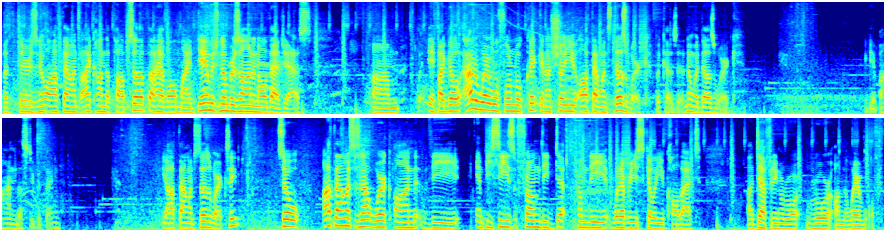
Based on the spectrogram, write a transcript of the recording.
But there's no off balance icon that pops up. I have all my damage numbers on and all that jazz. Um, if I go out of werewolf form real quick and I'll show you off balance does work because I know it does work. I get behind this stupid thing. The off balance does work. See? So off balance does not work on the NPCs from the from the whatever you skill you call that uh, deafening roar, roar on the werewolf.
